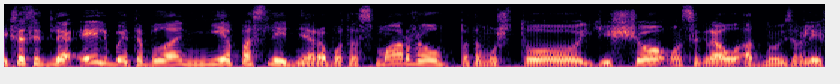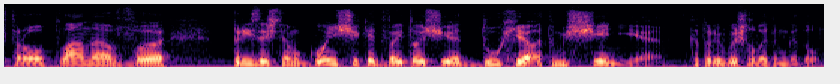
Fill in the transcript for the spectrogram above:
И, кстати, для Эльбы это была не последняя работа с Марвел, потому что еще он сыграл одну из ролей второго плана в «Призрачном гонщике. Двоеточие. Духе отмщения», который вышел в этом году.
